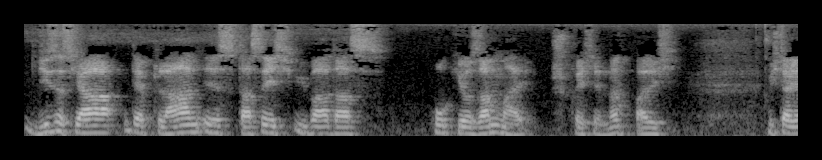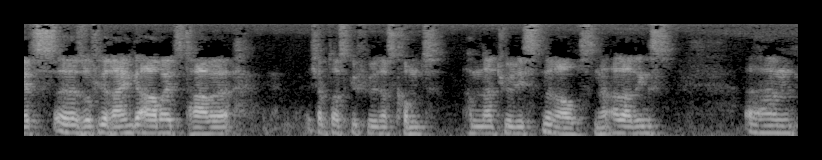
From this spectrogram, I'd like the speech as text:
dieses Jahr der Plan ist, dass ich über das Hokyo Sammai spreche, ne? weil ich mich da jetzt äh, so viel reingearbeitet habe. Ich habe das Gefühl, das kommt am natürlichsten raus. Ne? Allerdings ähm,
